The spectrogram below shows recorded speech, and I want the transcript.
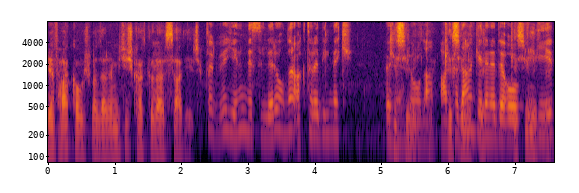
refaha kavuşmalarına müthiş katkılar Evet. sağlayacak. Tabii ve yeni nesillere onları aktarabilmek önemli Kesinlikle, olan. Arkadan kesinlikle, gelene de o kesinlikle, bilgiyi,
